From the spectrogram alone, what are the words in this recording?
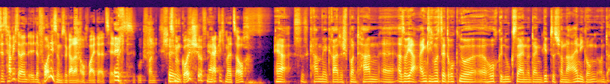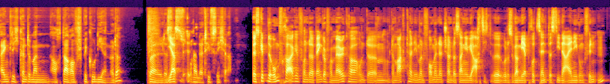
das habe ich da in, in, der Vorlesung sogar dann auch weiter erzählt, Echt? weil ich das so gut fand. Schön. Das mit dem Goldschürfen ja. merke ich mal jetzt auch. Ja, es kam mir gerade spontan. Äh, also ja, eigentlich muss der Druck nur äh, hoch genug sein und dann gibt es schon eine Einigung und eigentlich könnte man auch darauf spekulieren, oder? Weil das ja, ist äh, relativ sicher. Es gibt eine Umfrage von der Bank of America unter, ähm, unter Marktteilnehmern, Fondsmanagern, da sagen wir 80 äh, oder sogar mehr Prozent, dass die eine Einigung finden.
